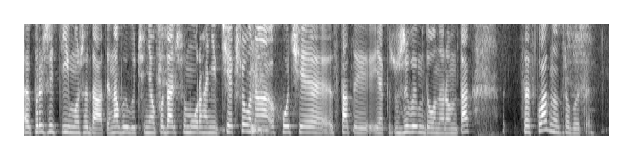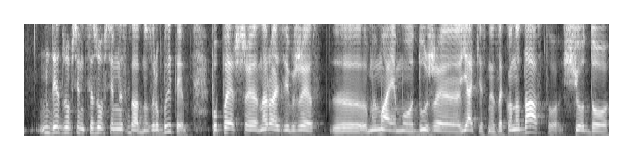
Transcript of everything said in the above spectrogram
е, при житті може дати на вилучення в подальшому органів, чи якщо вона хоче стати як живим донором, так це складно зробити? Ну, де зовсім це зовсім не складно зробити. По-перше, наразі вже е, ми маємо дуже якісне законодавство щодо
